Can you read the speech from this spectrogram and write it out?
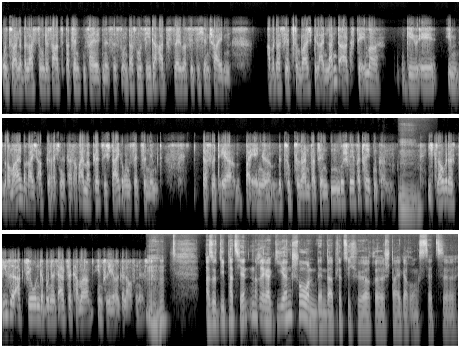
und zu einer Belastung des Arzt-Patienten-Verhältnisses. Und das muss jeder Arzt selber für sich entscheiden. Aber dass jetzt zum Beispiel ein Landarzt, der immer GUE im Normalbereich abgerechnet hat, auf einmal plötzlich Steigerungssätze nimmt, das wird er bei engem Bezug zu seinen Patienten nur schwer vertreten können. Mhm. Ich glaube, dass diese Aktion der Bundesärztekammer ins Leere gelaufen ist. Mhm. Also die Patienten reagieren schon, wenn da plötzlich höhere Steigerungssätze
